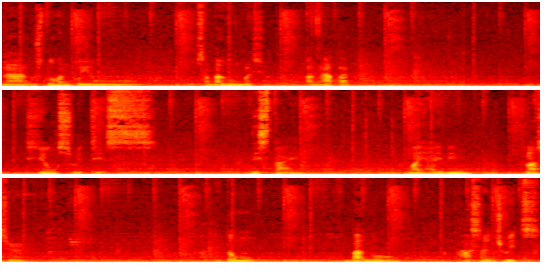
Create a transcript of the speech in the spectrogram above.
na gustuhan ko yung sa bagong version. Pangapat yung switches. This time, may hiding flasher at itong bagong hazard switch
